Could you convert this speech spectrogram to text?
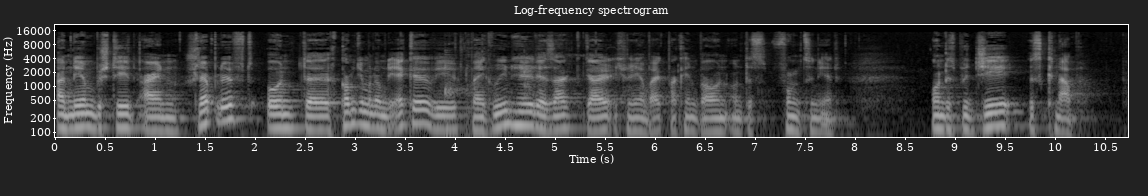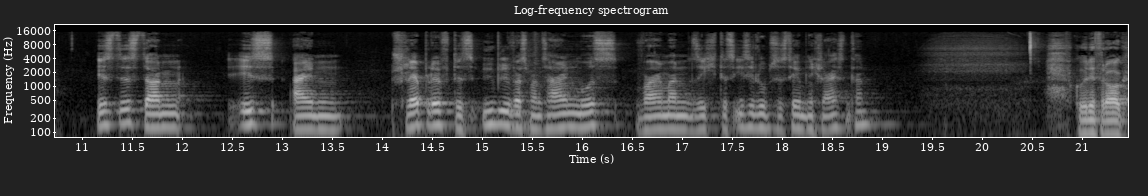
an dem besteht ein Schlepplift und äh, kommt jemand um die Ecke, wie bei Green Hill, der sagt, geil, ich will hier einen Bikepark hinbauen und das funktioniert. Und das Budget ist knapp. Ist es dann, ist ein Schlepplift das Übel, was man zahlen muss, weil man sich das Easy Loop System nicht leisten kann? Gute Frage.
